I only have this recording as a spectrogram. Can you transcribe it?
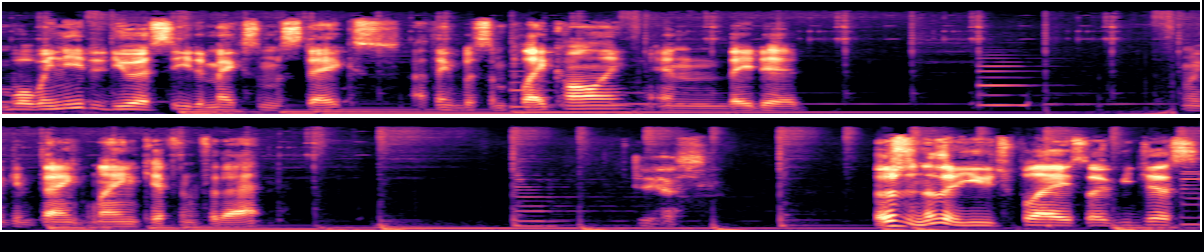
Well, we needed USC to make some mistakes. I think with some play calling, and they did. We can thank Lane Kiffin for that. yes, There's another huge play. So if you just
